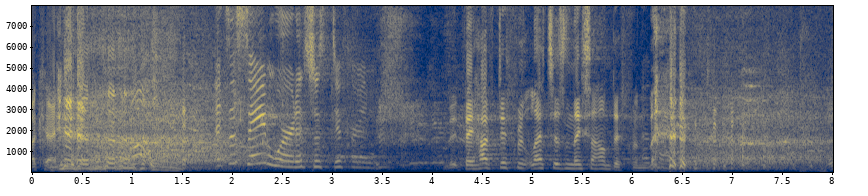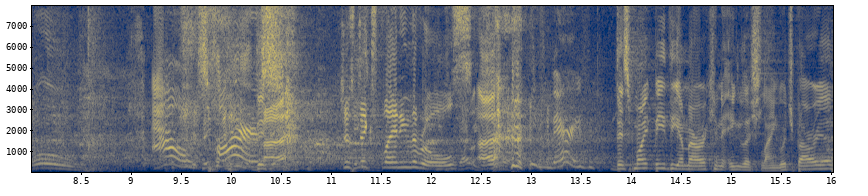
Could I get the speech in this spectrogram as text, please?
Okay. It's the same word. It's just different. they have different letters and they sound different. Okay. Ouch! Hard. Just explaining the rules. Uh, Very. This might be the American English language barrier.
